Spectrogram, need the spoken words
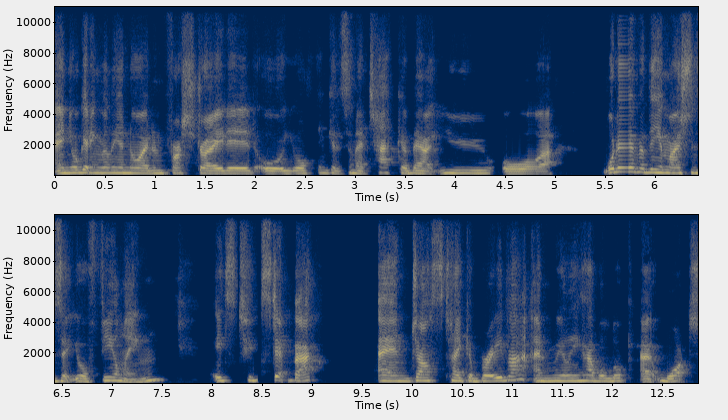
and you're getting really annoyed and frustrated, or you're thinking it's an attack about you, or whatever the emotions that you're feeling, it's to step back and just take a breather and really have a look at what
